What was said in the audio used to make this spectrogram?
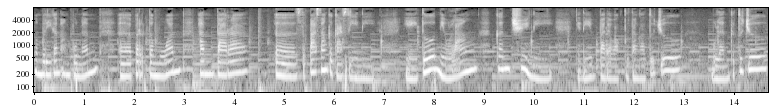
memberikan ampunan uh, pertemuan antara uh, sepasang kekasih ini yaitu Niulang dan Cuni. Jadi pada waktu tanggal 7 bulan ketujuh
